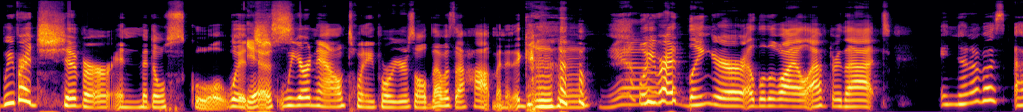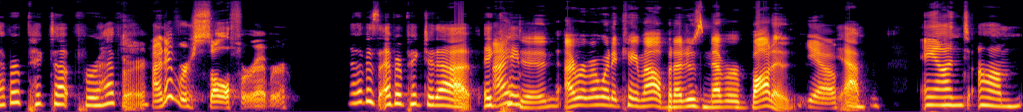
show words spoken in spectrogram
we read Shiver in middle school, which Yes. we are now 24 years old. That was a hot minute ago. Mhm. Yeah. we read Linger a little while after that, and none of us ever picked up Forever. I never saw Forever. None of us ever picked it up. It I came, did. I remember when it came out, but I just never bought it. Yeah. yeah, and um,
